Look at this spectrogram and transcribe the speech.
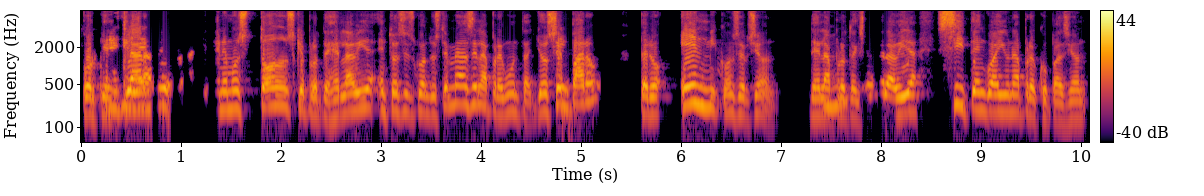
Porque claramente aquí tenemos todos que proteger la vida. Entonces, cuando usted me hace la pregunta, yo separo, pero en mi concepción de la protección de la vida, sí tengo ahí una preocupación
